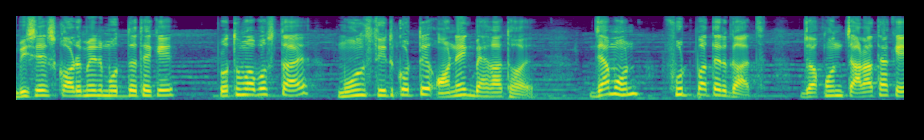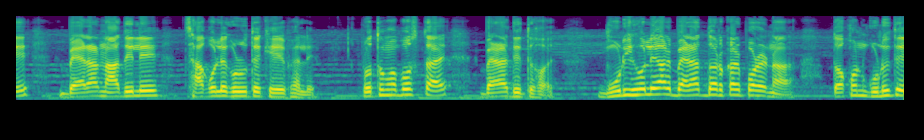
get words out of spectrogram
বিশেষ কর্মের মধ্যে থেকে প্রথম অবস্থায় মন স্থির করতে অনেক ব্যাঘাত হয়। যেমন ফুটপাতের গাছ, যখন চারা থাকে, বেড়া না দিলে ছাগলে গরুতে খেয়ে ফেলে। প্রথম অবস্থায় বেড়া দিতে হয়। গুঁড়ি হলে আর বেড়ার দরকার পড়ে না, তখন গুঁড়িতে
